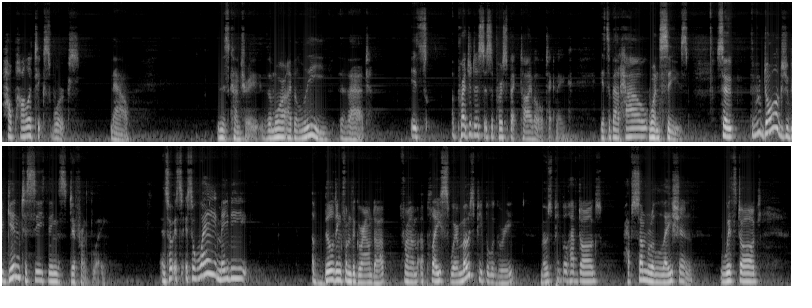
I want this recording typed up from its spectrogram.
how politics works now in this country, the more I believe that it's a prejudice is a perspectival technique. It's about how one sees. So through dogs, you begin to see things differently. And so it's, it's a way, maybe, of building from the ground up, from a place where most people agree, most people have dogs, have some relation with dogs.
